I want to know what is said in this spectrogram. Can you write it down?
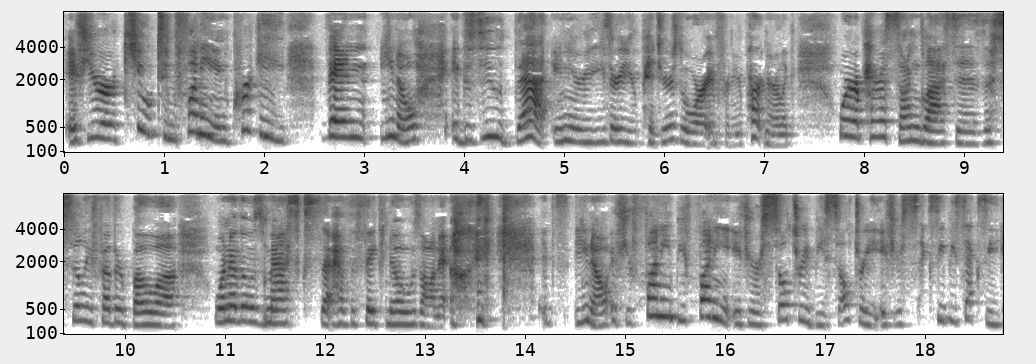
If you're cute and funny and quirky, then, you know, exude that in your either your pictures or in front of your partner. Like wear a pair of sunglasses, a silly feather boa, one of those masks that have the fake nose on it. it's, you know, if you're funny, be funny. If you're sultry, be sultry. If you're sexy, be sexy.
